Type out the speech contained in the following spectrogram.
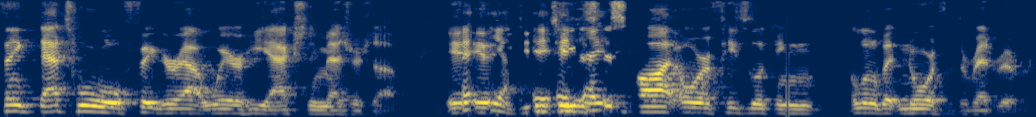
think that's where we'll figure out where he actually measures up. Eh, if, yeah. if UT is his spot, or if he's looking a little bit north of the Red River.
